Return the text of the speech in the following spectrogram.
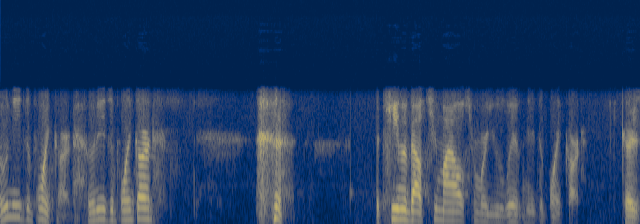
Who needs a point guard? Who needs a point guard? the team about two miles from where you live needs a point guard because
